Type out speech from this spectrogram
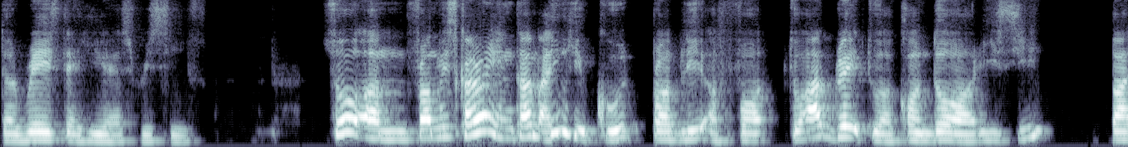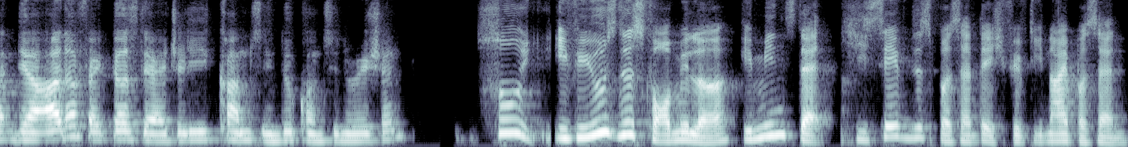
the raise that he has received. So um, from his current income, I think he could probably afford to upgrade to a condo or EC, but there are other factors that actually comes into consideration. So if you use this formula, it means that he saved this percentage, 59%.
